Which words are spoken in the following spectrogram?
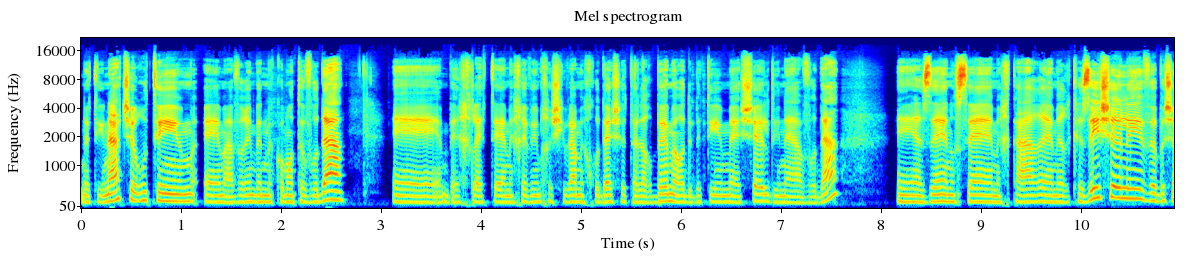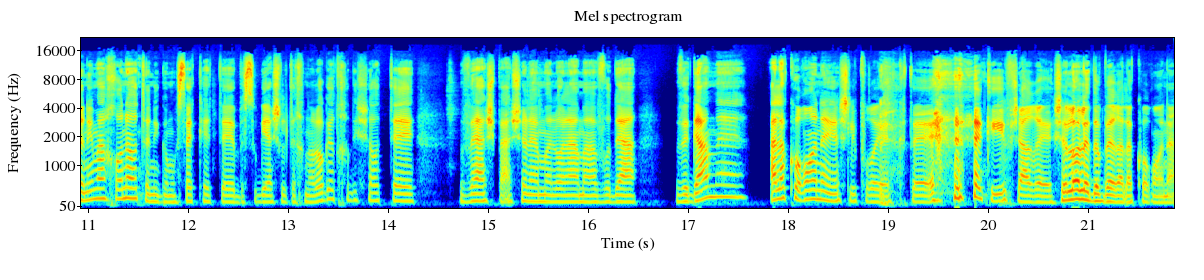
נתינת שירותים, אה, מעברים בין מקומות עבודה, אה, הם בהחלט אה, מחייבים חשיבה מחודשת על הרבה מאוד היבטים אה, של דיני העבודה. אה, אז זה נושא מחקר אה, מרכזי שלי, ובשנים האחרונות אני גם עוסקת אה, בסוגיה של טכנולוגיות חדישות אה, וההשפעה שלהם על עולם העבודה, וגם אה, על הקורונה יש לי פרויקט, אה, כי אי אפשר אה, שלא לדבר על הקורונה,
